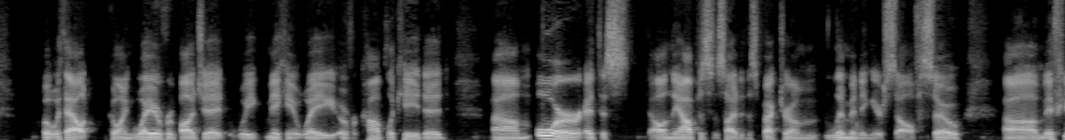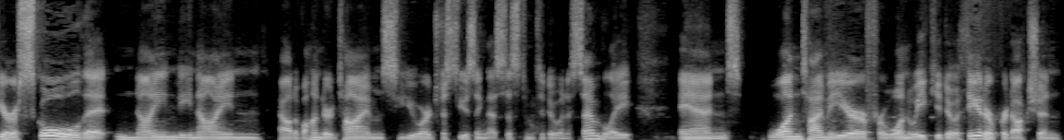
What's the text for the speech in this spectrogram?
but without going way over budget, way, making it way overcomplicated, um, or at this on the opposite side of the spectrum, limiting yourself. So um, if you're a school that 99 out of 100 times you are just using that system to do an assembly, and one time a year for one week you do a theater production,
